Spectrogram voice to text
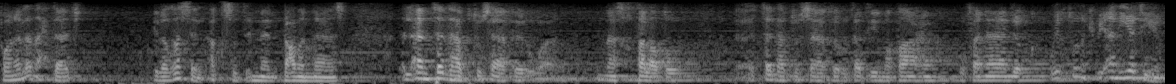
فهنا لا نحتاج إلى الغسل. أقصد أن بعض الناس الآن تذهب تسافر والناس اختلطوا. تذهب تسافر وتأتي مطاعم وفنادق ويأتونك بأنيتهم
